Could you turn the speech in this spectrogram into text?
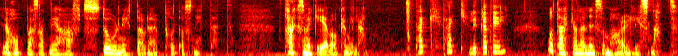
Jag hoppas att ni har haft stor nytta av det här poddavsnittet. Tack så mycket Eva och Camilla. Tack. tack. Lycka till. Och tack alla ni som har lyssnat.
